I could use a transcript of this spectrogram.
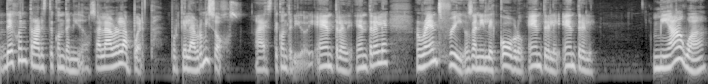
dejo entrar este contenido, o sea, le abro la puerta porque le abro mis ojos a este contenido. Éntrele, éntrele, rent free, o sea, ni le cobro, éntrele, éntrele. Mi agua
